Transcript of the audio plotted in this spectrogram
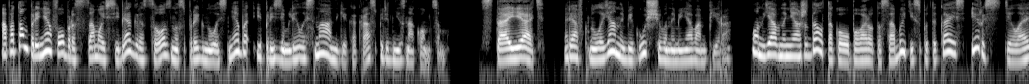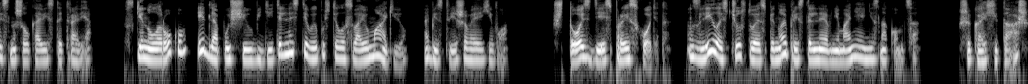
а потом, приняв образ самой себя, грациозно спрыгнула с неба и приземлилась на ноги как раз перед незнакомцем. «Стоять!» — рявкнула я на бегущего на меня вампира. Он явно не ожидал такого поворота событий, спотыкаясь и расстилаясь на шелковистой траве. Вскинула руку и для пущей убедительности выпустила свою магию, обездвиживая его. Что здесь происходит? Злилась, чувствуя спиной пристальное внимание незнакомца. Шикай-хитаж.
